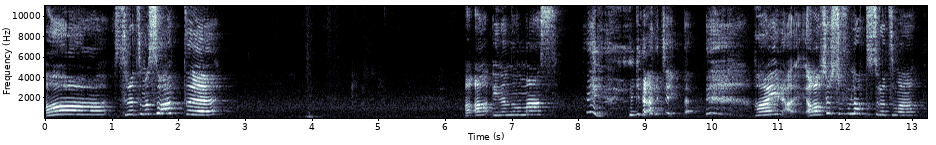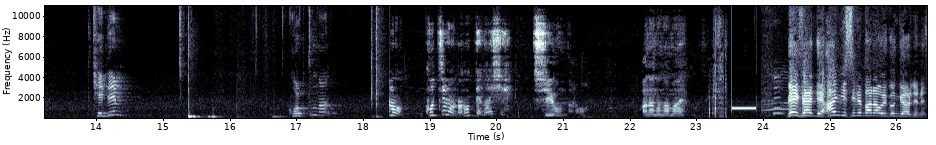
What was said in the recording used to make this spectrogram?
Aa, suratıma su attı. Aa, inanılmaz. Gerçekten. Hayır, alçak su fırlattı suratıma. Kedim. Korktum lan. こっちも名乗ってないし。シオンだろ花の名前。 Beyefendi hangisini bana uygun gördünüz?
